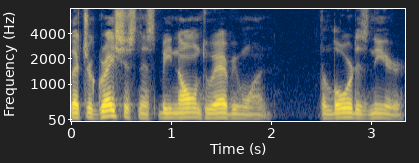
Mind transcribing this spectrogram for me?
Let your graciousness be known to everyone. the Lord is near.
